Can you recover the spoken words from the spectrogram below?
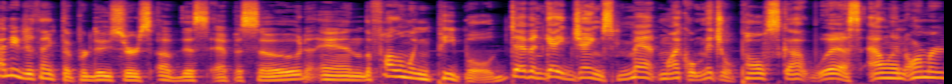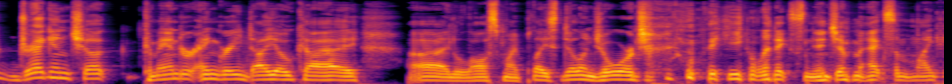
I need to thank the producers of this episode and the following people. Devin, Gabe, James, Matt, Michael, Mitchell, Paul, Scott, Wes, Alan, Armor, Dragon, Chuck, Commander, Angry, Diokai, I lost my place, Dylan George, the Linux Ninja, Maxim, Mike,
